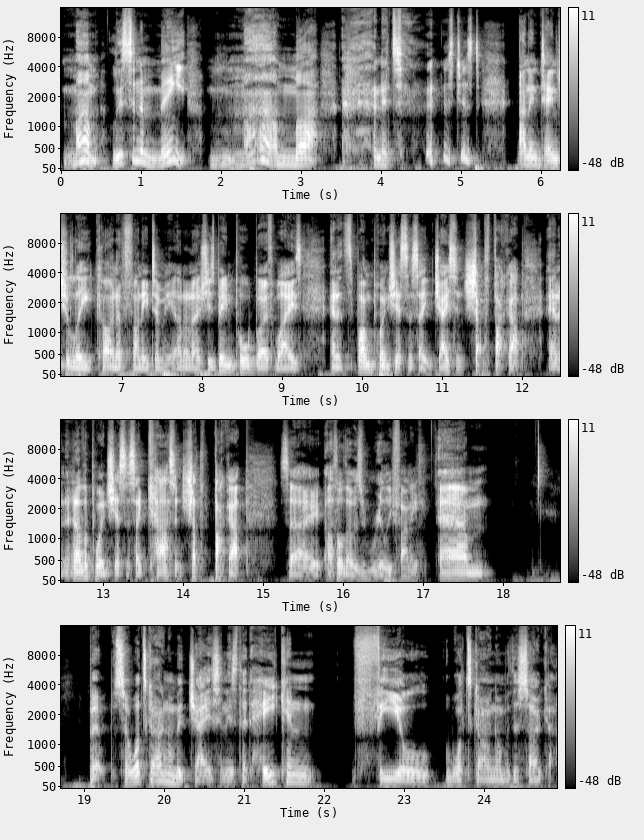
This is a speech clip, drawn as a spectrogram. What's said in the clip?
Mum, listen to me. Mum. And it's, it's just unintentionally kind of funny to me. I don't know. She's being pulled both ways. And at one point, she has to say, Jacen, shut the fuck up. And at another point, she has to say, Carson, shut the fuck up. So I thought that was really funny. Um, but so what's going on with Jacen is that he can feel what's going on with Ahsoka.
